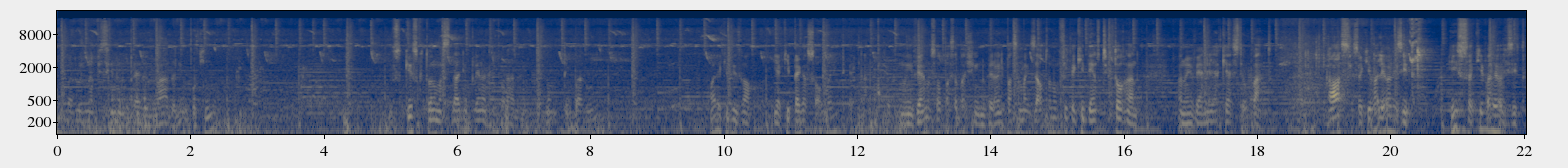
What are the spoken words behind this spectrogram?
Um barulho na piscina do prédio do lado ali um pouquinho. Eu esqueço que estou numa cidade em plena temporada. Não tem barulho. Olha que visual. E aqui pega sol o ano inteiro, tá? No inverno o sol passa baixinho, no verão ele passa mais alto, não fica aqui dentro te torrando. Mas no inverno ele aquece teu quarto. Nossa, isso aqui valeu a visita. Isso aqui valeu a visita.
